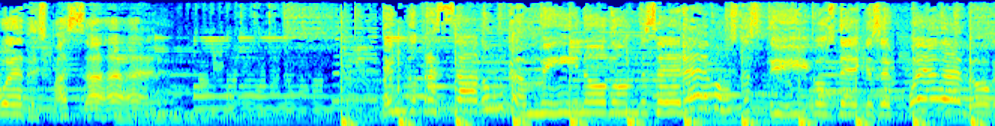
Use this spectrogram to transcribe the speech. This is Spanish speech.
puedes pasar. Tengo trazado un camino donde seremos testigos de que se puede lograr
